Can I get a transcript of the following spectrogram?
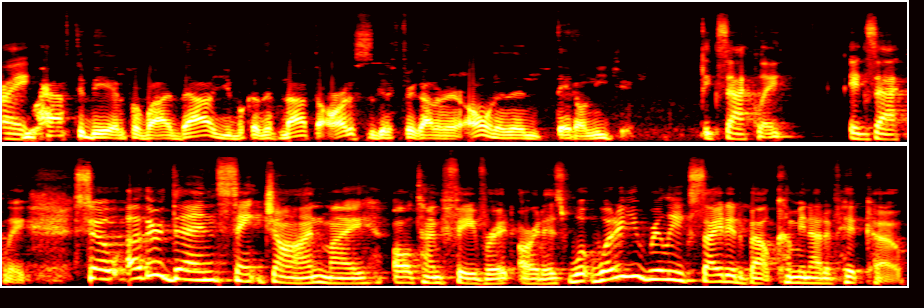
right. you have to be able to provide value because if not, the artist is going to figure out on their own and then they don't need you. Exactly. Exactly. So, other than St. John, my all time favorite artist, what, what are you really excited about coming out of Hitco?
